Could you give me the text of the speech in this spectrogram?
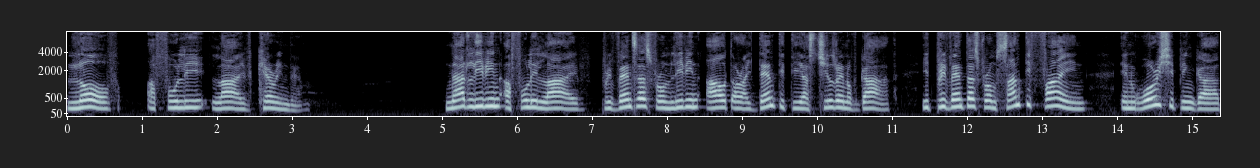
love a fully life carrying them. Not living a fully life prevents us from living out our identity as children of God. It prevents us from sanctifying and worshiping God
